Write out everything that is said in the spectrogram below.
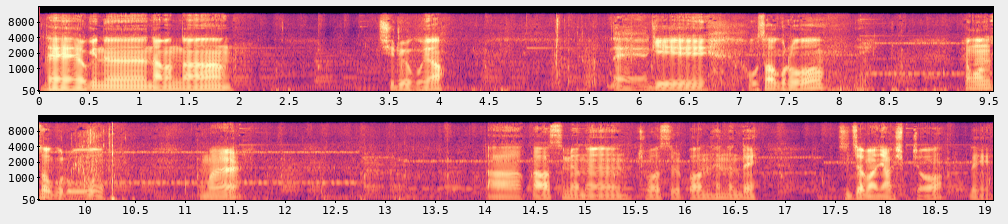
네, 여기는 남한강 지류고요. 네, 여기 오석으로 네, 평원석으로 정말 딱 나왔으면은 좋았을 뻔 했는데 진짜 많이 아쉽죠. 네.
